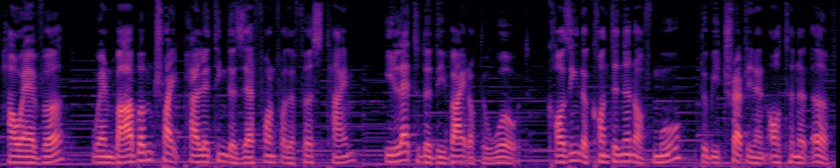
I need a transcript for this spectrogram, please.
However, when Bahbem tried piloting the Xephon for the first time, it led to the divide of the world, causing the continent of Mu to be trapped in an alternate Earth.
